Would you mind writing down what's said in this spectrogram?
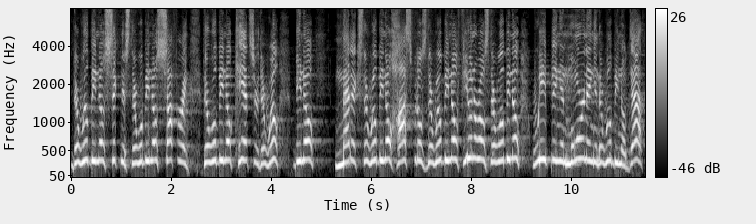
there will be no sickness, there will be no suffering, there will be no cancer, there will be no medics, there will be no hospitals, there will be no funerals, there will be no weeping and mourning, and there will be no death.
